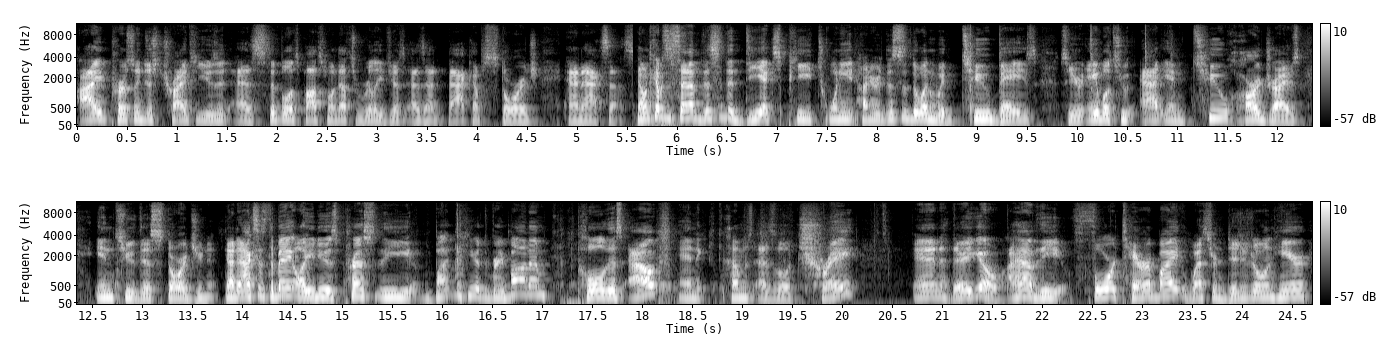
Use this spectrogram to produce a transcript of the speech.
I personally just try to use it as simple as possible, and that's really just as that backup storage and access. Now, when it comes to setup, this is the DXP 2800. This is the one with two bays. So you're able to add in two hard drives into this storage unit. Now to access the bay, all you do is press the button here at the very bottom, pull this out, and it comes as a little tray. And there you go. I have the four terabyte Western Digital in here.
